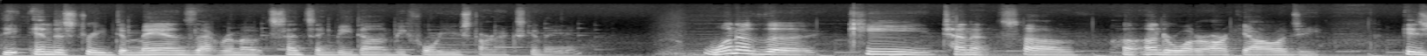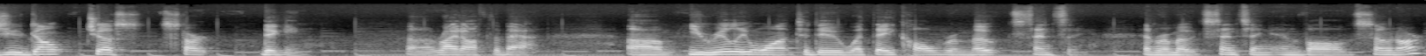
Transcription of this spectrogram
the industry demands that remote sensing be done before you start excavating. One of the key tenets of uh, underwater archaeology is you don't just start digging uh, right off the bat. Um, you really want to do what they call remote sensing. And remote sensing involves sonar,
